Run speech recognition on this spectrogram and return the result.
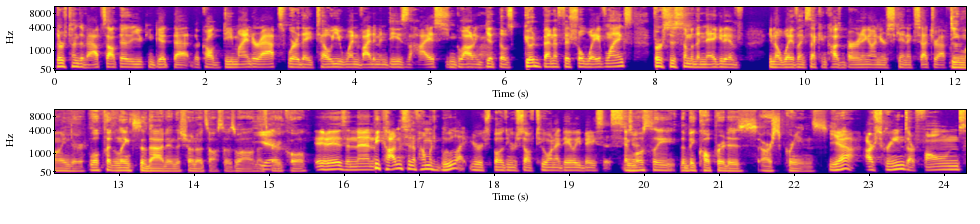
There's tons of apps out there that you can get that they're called D-Minder apps where they tell you when vitamin D is the highest. You can go out and get those good beneficial wavelengths versus some of the negative, you know, wavelengths that can cause burning on your skin, etc. D-Minder. We'll put links to that in the show notes also as well. That's Yeah. very cool. It is. And then be cognizant of how much blue light you're exposing yourself to on a daily basis. And mostly the big culprit is our screens. Yeah, our screens, our phones.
